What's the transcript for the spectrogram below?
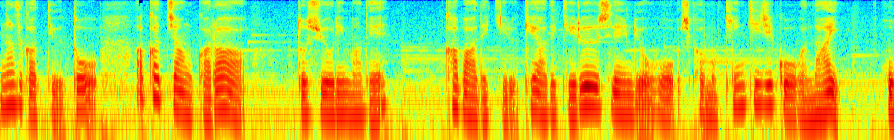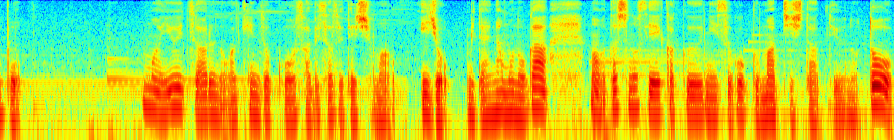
なぜかっていうと赤ちゃんから年寄りまでカバーできるケアできる自然療法しかも近畿事項がないほぼまあ唯一あるのが金属を錆びさせてしまう以上みたいなものが、まあ、私の性格にすごくマッチしたっていうのと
